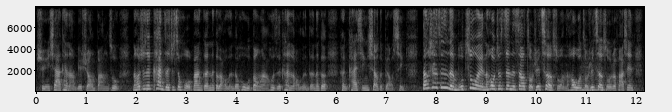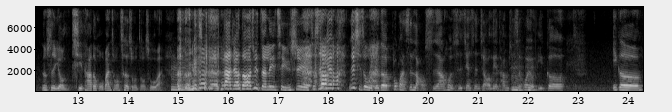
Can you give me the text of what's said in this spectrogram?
寻一下看哪边需要帮助，然后就是看着就是伙伴跟那个老人的互动啊，或者是看老人的那个很开心笑的表情，当下真的忍不住哎，然后就真的是要走去厕所，然后我走去厕所就发现就是有其他的伙伴从厕所走出来，大家都要去。整理情绪，就是因为，因为其实我觉得，不管是老师啊，或者是健身教练，他们其实会有一个一个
